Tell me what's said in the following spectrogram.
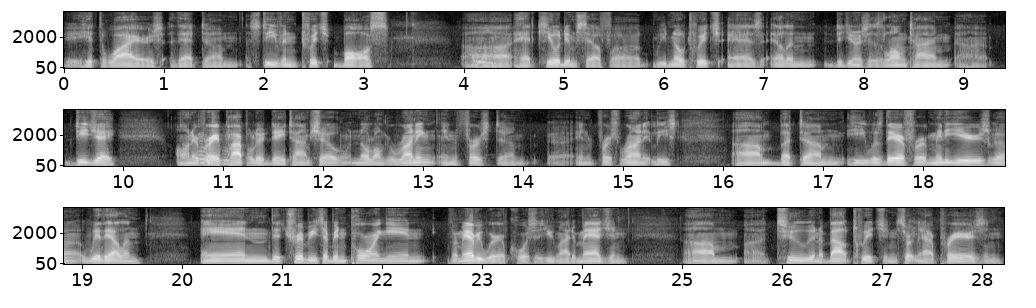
it hit the wires that um, Stephen Twitch Boss uh, had killed himself. Uh, we know Twitch as Ellen DeGeneres as a longtime uh, DJ on her very popular daytime show, no longer running in first um, uh, in first run at least. Um, but um, he was there for many years uh, with Ellen, and the tributes have been pouring in from everywhere, of course, as you might imagine, um, uh, to and about Twitch, and certainly our prayers and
